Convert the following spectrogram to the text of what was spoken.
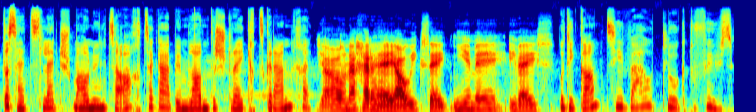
Das hat es letztes Mal 1918 gegeben, beim Landesstreik zu Grenchen. Ja, und nachher haben alle gesagt, nie mehr, ich weiss. Und die ganze Welt schaut auf uns,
